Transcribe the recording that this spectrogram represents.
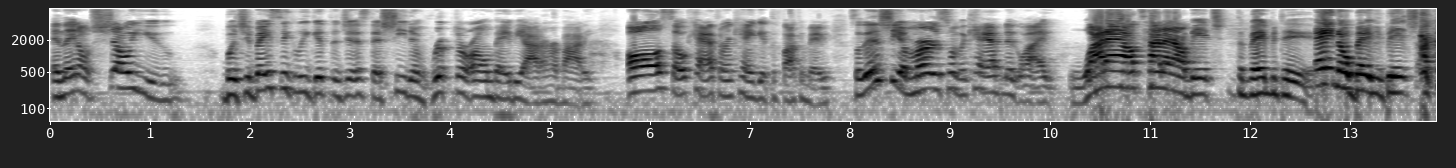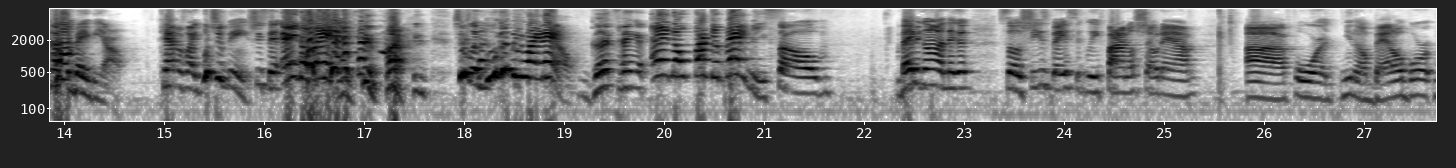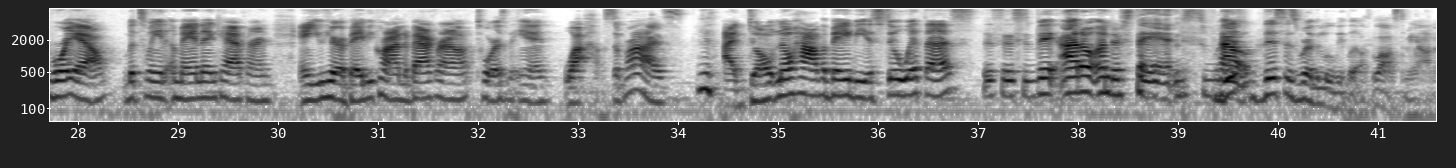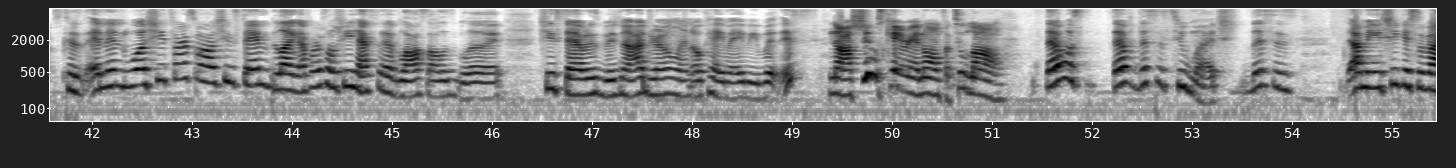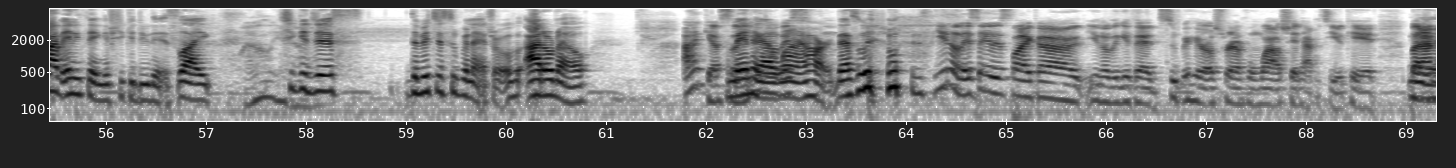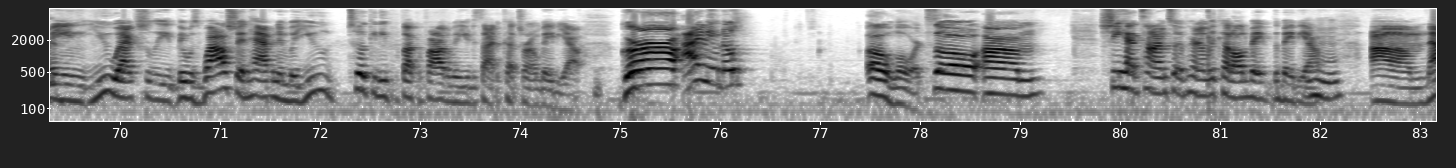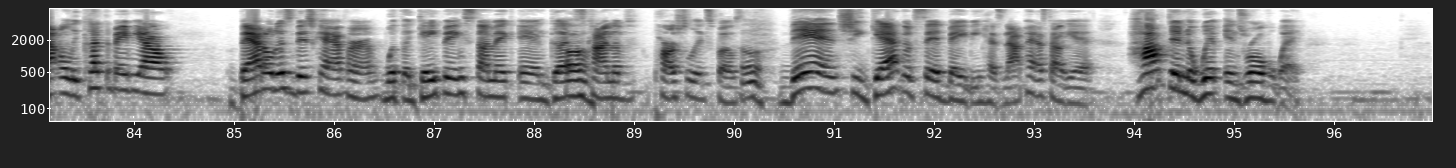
and they don't show you, but you basically get the gist that she done ripped her own baby out of her body. Also, Catherine can't get the fucking baby. So then she emerges from the cabinet like, "What out, tat out, bitch! The baby dead. Ain't no baby, bitch! I cut the baby out." Catherine's like, "What you mean?" She said, "Ain't no baby." like, she was like, "Look at me right now, guts hanging. Ain't no fucking baby." So, baby gone, nigga. So she's basically final showdown uh, for you know battle royale between Amanda and Catherine, and you hear a baby cry in the background towards the end. Wow, surprise! I don't know how the baby is still with us. This is big. I don't understand how. This, this is where the movie lost, lost me, honestly. Cause and then well she first of all she's standing like at first of all she has to have lost all his blood. She stabbed this bitch. Now adrenaline, okay maybe, but it's No, she was carrying on for too long. that was that. This is too much. This is, I mean, she could survive anything if she could do this. Like Well, yeah. she could just the bitch is supernatural. I don't know. I guess so. Man had a lion heart. That's what. It was. you know, they say it's like, uh, you know, they get that superhero strength when wild shit happens to your kid. But I mean, you actually, there was wild shit happening, but you took it even fucking farther when you decided to cut your own baby out. Girl, I didn't even know. Oh, Lord. So, um, she had time to apparently cut all the baby, the baby out. Um, not only cut the baby out, battle this bitch Catherine with a gaping stomach and guts kind of partially exposed. Then she gathered said baby, has not passed out yet, hopped in the whip and drove away.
